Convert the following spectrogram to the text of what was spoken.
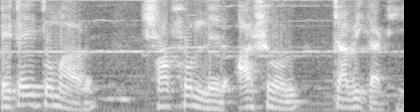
এটাই তোমার সাফল্যের আসল চাবিকাঠি।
